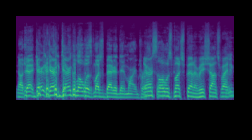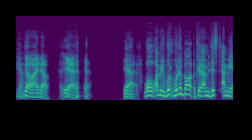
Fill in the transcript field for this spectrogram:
No, Derek, Derek, Derek, Derek Lowe was much better than Martin Perez. Derek so- Lowe was much better. Rayshon's right again. No, I know. Yeah. Yeah. Well, I mean, what what about? Because I mean, this. I mean,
